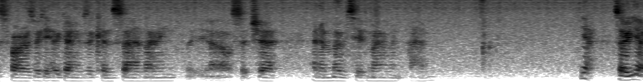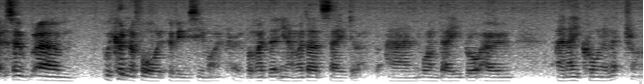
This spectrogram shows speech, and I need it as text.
as far as video games are concerned. I mean, you know, that was such a, an emotive moment. Um, yeah, so yeah, so um, we couldn't afford a BBC Micro, but my, you know, my dad saved up, and one day he brought home an Acorn Electron,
